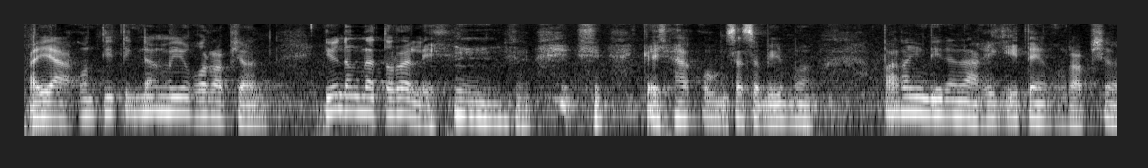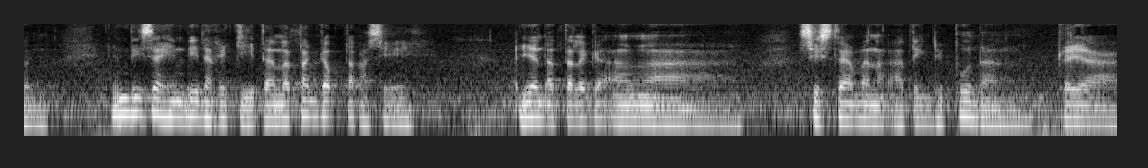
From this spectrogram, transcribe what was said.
Kaya kung titignan mo yung corruption, yun ang natural eh. Kaya kung sasabihin mo, parang hindi na nakikita yung corruption. Hindi sa hindi nakikita, natanggap na kasi. Yan at talaga ang ah, sistema ng ating lipunan. Kaya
